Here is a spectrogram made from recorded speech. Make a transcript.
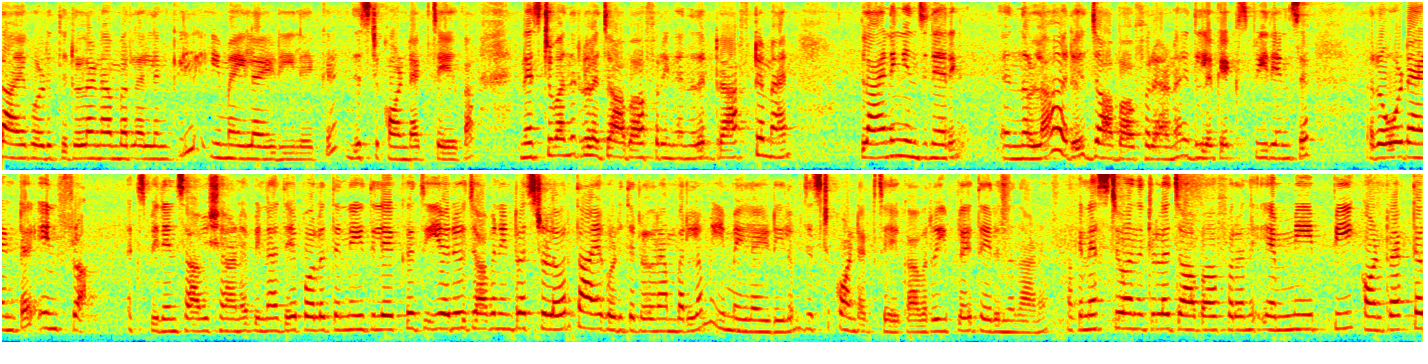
താഴെ കൊടുത്തിട്ടുള്ള നമ്പറിൽ അല്ലെങ്കിൽ ഇമെയിൽ ഐ ഡിയിലേക്ക് ജസ്റ്റ് കോൺടാക്ട് ചെയ്യുക. നെക്സ്റ്റ് വന്നിട്ടുള്ള ജോബ് ഓഫറിങ് എന്നത് ഡ്രാഫ്റ്റ് മാൻ പ്ലാനിംഗ് എഞ്ചിനീയറിംഗ് എന്നുള്ള ഒരു ജോബ് ഓഫറാണ് ഇതിലൊക്കെ experience road and infra experience ആവശ്യമാണ്. പിന്നെ അതേപോലെ തന്നെ ഇതിലേക്ക് ഈ ഒരു ജോബിന് ഇൻട്രസ്റ്റ് ഉള്ളവർ താഴെ കൊടുത്തിട്ടുള്ള നമ്പറിലും ഇമെയിൽ ഐ ഡിയിലും ജസ്റ്റ് കോൺടാക്ട് ചെയ്യുക. അവർ റീപ്ലൈ തരുന്നതാണ്. ഓക്കെ നെക്സ്റ്റ് വന്നിട്ടുള്ള job offer M E P contractor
